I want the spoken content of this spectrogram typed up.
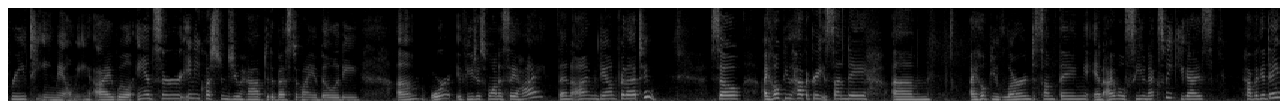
free to email me. I will answer any questions you have to the best of my ability. Um, or if you just want to say hi, then I'm down for that too. So I hope you have a great Sunday. Um, I hope you learned something, and I will see you next week, you guys. Have a good day.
